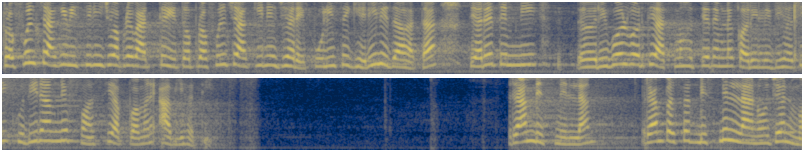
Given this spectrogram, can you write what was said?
પ્રફુલ ચાકી વિશેની જો આપણે વાત કરીએ તો પ્રફુલ ચાકીને જ્યારે પોલીસે ઘેરી લીધા હતા, ત્યારે તેમની રિવોલ્વરથી આત્મહત્યા તેમણે કરી લીધી હતી, ખુદીરામને ફાંસી આપવામાં આવી હતી. રામ બિસ્મિલ્લા. રામપ્રસાદ બિસ્મિલ્લાનો જન્મ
